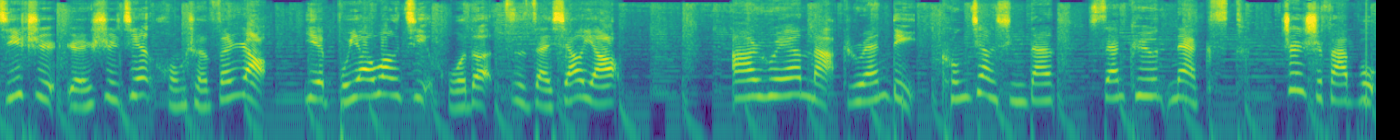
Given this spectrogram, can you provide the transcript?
即使人世间红尘纷扰，也不要忘记活得自在逍遥。Ariana Grande 空降新单《Thank You Next》正式发布，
